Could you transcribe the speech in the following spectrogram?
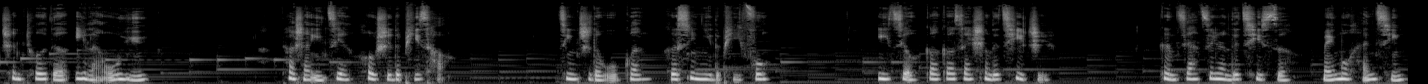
衬托的一览无余。套上一件厚实的皮草。精致的五官和细腻的皮肤，依旧高高在上的气质，更加滋润的气色，眉目含情。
